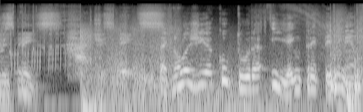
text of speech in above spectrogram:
Rádio Space. Rádio Space. Tecnologia, cultura e entretenimento.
